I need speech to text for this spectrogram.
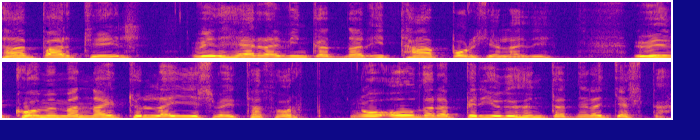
Það bar til við herræfingarnar í Taborhjalæði. Við komum að nættulægi sveita þorp og óðara byrjuðu hundarnir að gelta.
